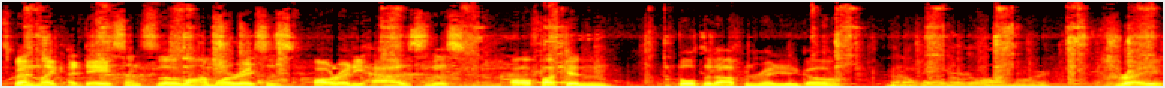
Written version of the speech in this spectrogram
It's been like a day since the lawnmower races already has this all fucking bolted up and ready to go. Got a whole nother lawnmower. Right.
